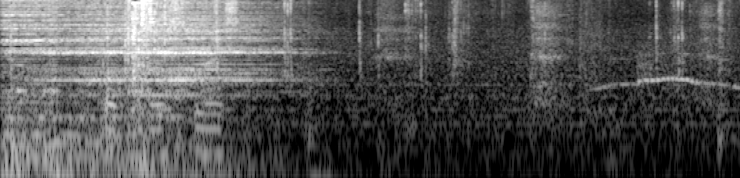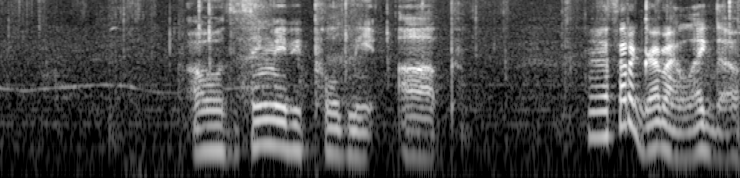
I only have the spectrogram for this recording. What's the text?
Oh. Oh, the thing maybe pulled me up. I thought I grabbed my leg though.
